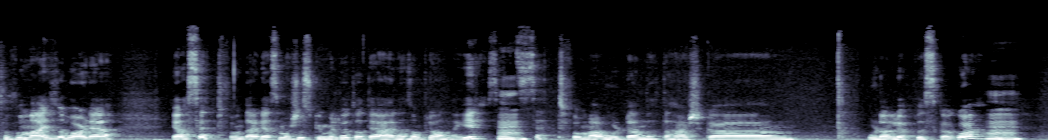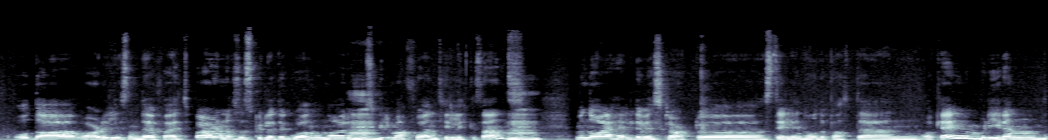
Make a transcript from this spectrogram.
Og for meg så var det Jeg har sett for meg Det er det som er så skummelt, vet du, at jeg er en sånn planlegger. Så jeg har Mm. sett for meg hvordan dette her skal Hvordan løpet skal gå. Mm. Og da var det liksom det å få ett barn, og så skulle det gå noen år, og så skulle man få en til. ikke sant? Mm. Men nå har jeg heldigvis klart å stille inn hodet på at eh, ok, hun blir en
